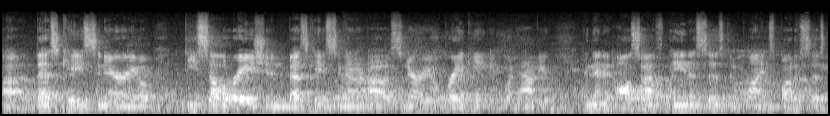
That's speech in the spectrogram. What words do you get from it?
uh, best case scenario, deceleration, best case scenario, uh, scenario braking and what have you. And then it also has lane assist and blind spot assist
